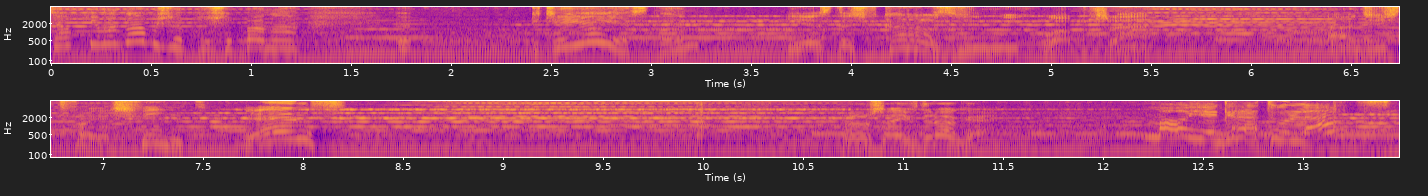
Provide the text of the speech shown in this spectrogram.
całkiem dobrze, proszę pana. E, Gdzie ja jestem? Jesteś w Carlsville, mój chłopcze. A dziś twoje święto, więc... Ruszaj w drogę. moje gratulacje.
